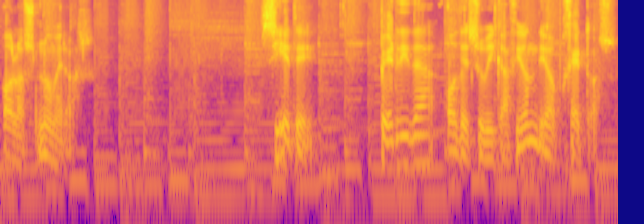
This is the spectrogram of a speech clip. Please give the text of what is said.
o los números. 7. Pérdida o desubicación de objetos.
